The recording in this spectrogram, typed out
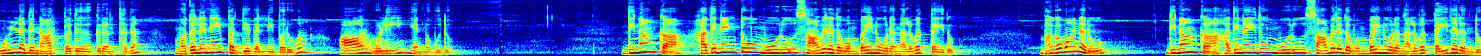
ಉಳ್ಳದ ನಾರ್ಪದ ಗ್ರಂಥದ ಮೊದಲನೇ ಪದ್ಯದಲ್ಲಿ ಬರುವ ಆರ್ ಒಳಿ ಎನ್ನುವುದು. ದಿನಾಂಕ ಹದಿನೆಂಟು ಮೂರು ಸಾವಿರದ ಒಂಬೈನೂರ ನಲವತ್ತೈದು. ಭಗವಾನರು ದಿನಾಂಕ ಹದಿನೈದು ಮೂರು ಸಾವಿರದ ಒಂಬೈನೂರ ನಲವತ್ತೈದರಂದು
